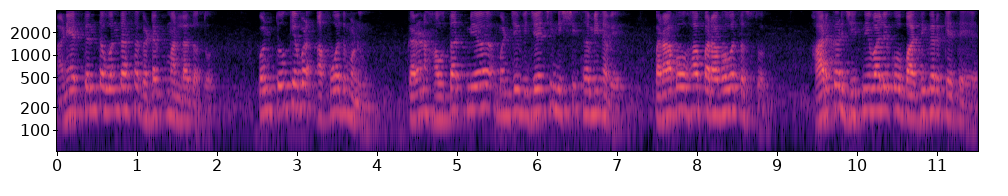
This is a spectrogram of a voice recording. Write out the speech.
आणि अत्यंत वंद असा घटक मानला जातो. पण तो केवळ अपवाद म्हणून कारण हौतात्म्य म्हणजे विजयाची निश्चित हमी नव्हे पराभव हा पराभवच असतो. हारकर जितनेवाले को बाजीगर कहते है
